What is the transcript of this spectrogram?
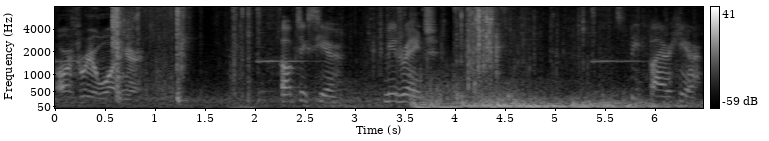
R301 here. Optics here. Mid-range. Spitfire here.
